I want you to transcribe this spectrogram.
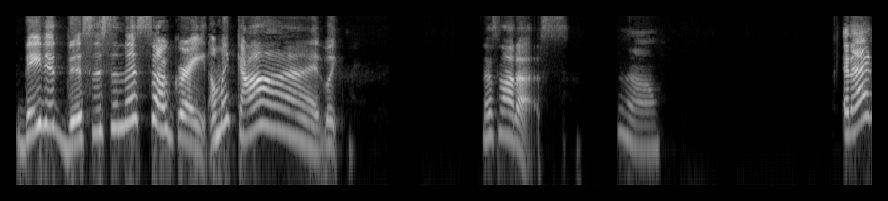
they did this, this, and this so great. Oh my God. Like, that's not us. No. And I'm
